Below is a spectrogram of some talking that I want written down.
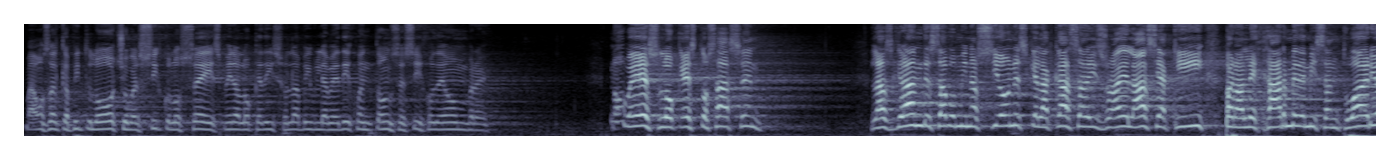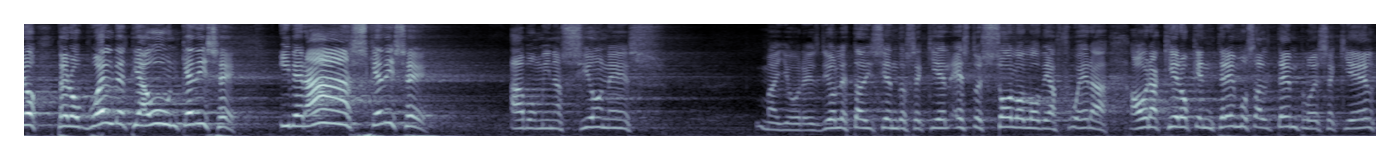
Vamos al capítulo 8, versículo 6. Mira lo que dice la Biblia. Me dijo entonces, hijo de hombre, ¿no ves lo que estos hacen? Las grandes abominaciones que la casa de Israel hace aquí para alejarme de mi santuario. Pero vuélvete aún, ¿qué dice? Y verás, ¿qué dice? Abominaciones mayores. Dios le está diciendo a Ezequiel, esto es solo lo de afuera. Ahora quiero que entremos al templo, Ezequiel.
